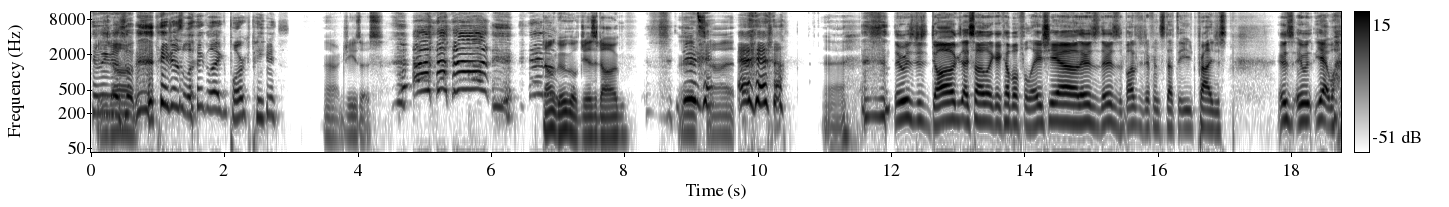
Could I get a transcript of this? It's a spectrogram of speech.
they just they just look like pork penis. Oh Jesus! Don't Google jizz dog. Dude, it's not. Uh, there was just dogs. I saw like a couple fellatio. There's there's a bunch of different stuff that you'd probably just it was it was yeah. Well,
